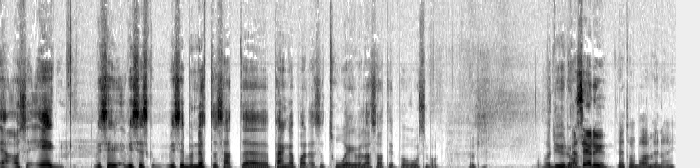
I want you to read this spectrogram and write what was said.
Ja, altså, jeg, hvis, jeg, hvis, jeg hvis jeg blir nødt til å sette penger på det, så tror jeg jeg ville ha satt det på Rosenborg. Ok. Og du, da? Hva ser du? Jeg tror Brann vinner. jeg.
